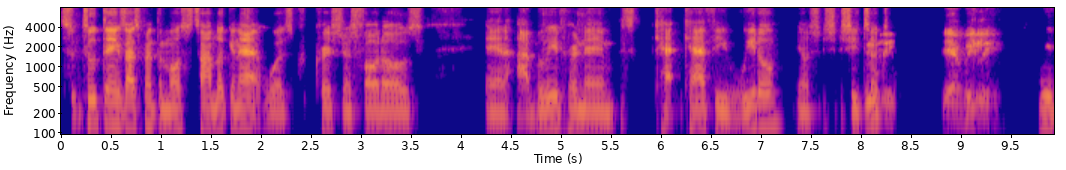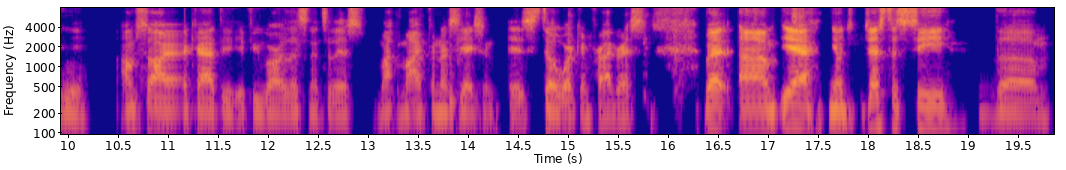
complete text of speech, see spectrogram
two, two things I spent the most time looking at was Christian's photos, and I believe her name is Kathy Weedle. You know, she, she took Wheatley. Yeah, Wheatley. Wheatley. I'm sorry, Kathy, if you are listening to this. My, my pronunciation is still work in progress. But um, yeah, you know, just to see the um,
